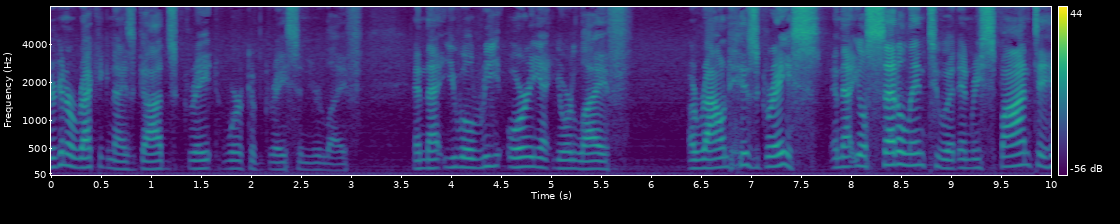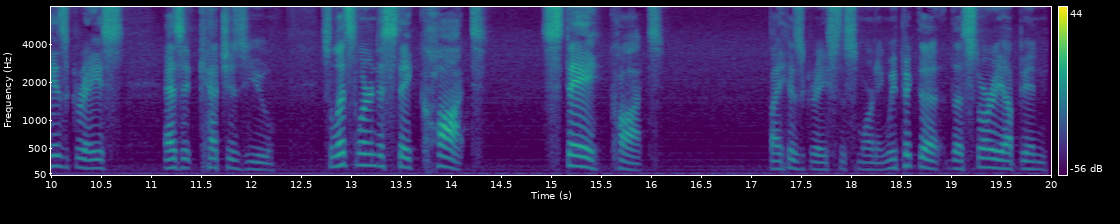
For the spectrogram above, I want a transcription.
you're going to recognize God's great work of grace in your life and that you will reorient your life around His grace and that you'll settle into it and respond to His grace as it catches you. So let's learn to stay caught, stay caught by His grace this morning. We picked the, the story up in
